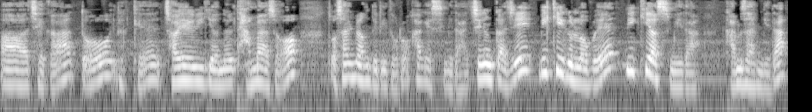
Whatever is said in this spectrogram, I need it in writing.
어, 제가 또 이렇게 저의 의견을 담아서 또 설명드리도록 하겠습니다. 지금까지 미키 글로브의 미키였습니다. 감사합니다.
